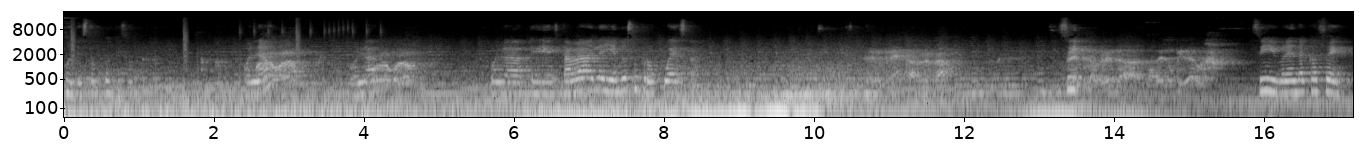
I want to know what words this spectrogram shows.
Contestó, contestó. Hola. Hola. Hola. Eh, estaba leyendo su propuesta. Brenda, ¿verdad? Sí, Brenda, la de los videos. sí, Brenda Café.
